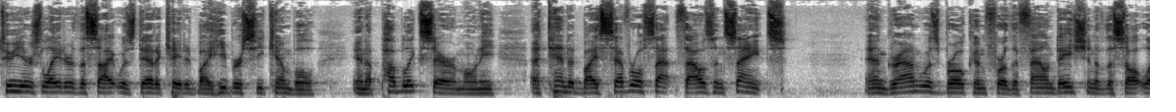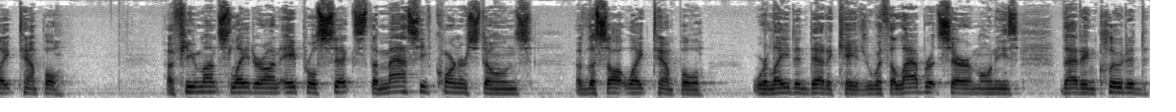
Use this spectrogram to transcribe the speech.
Two years later, the site was dedicated by Heber C. Kimball in a public ceremony attended by several thousand saints, and ground was broken for the foundation of the Salt Lake Temple. A few months later, on April 6, the massive cornerstones of the Salt Lake Temple were laid and dedicated with elaborate ceremonies that included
